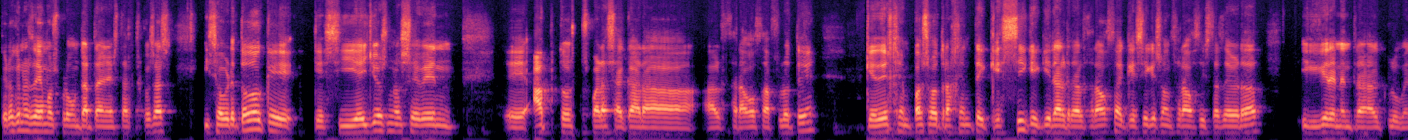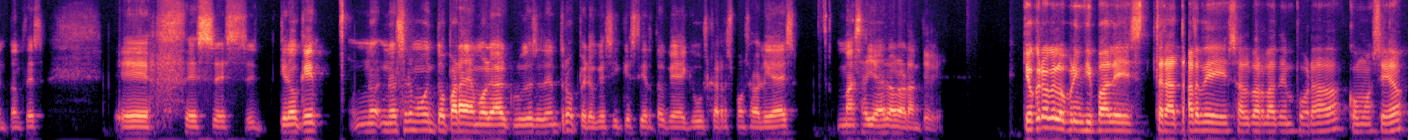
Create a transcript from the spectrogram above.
creo que nos debemos preguntar también estas cosas y sobre todo que, si ellos no se ven eh, aptos para sacar al Zaragoza a flote, que dejen paso a otra gente que sí que quiere al Real Zaragoza, que sí que son zaragocistas de verdad y que quieren entrar al club. Entonces, eh, creo que no, es el momento para demoler al club desde dentro, pero que sí que es cierto que hay que buscar responsabilidades más allá de la Lorantigui. Yo creo que lo principal es tratar de salvar la temporada, como sea,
